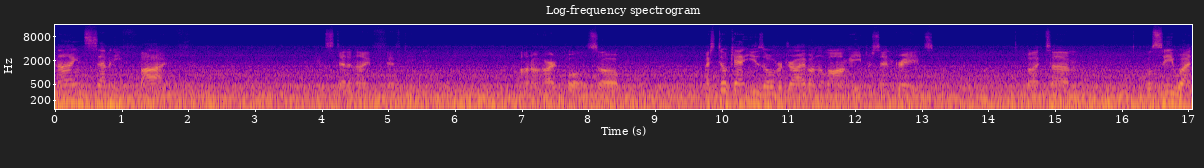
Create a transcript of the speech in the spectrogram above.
975 instead of 950 on a hard pull. So I still can't use overdrive on the long 8% grades, but um, we'll see what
